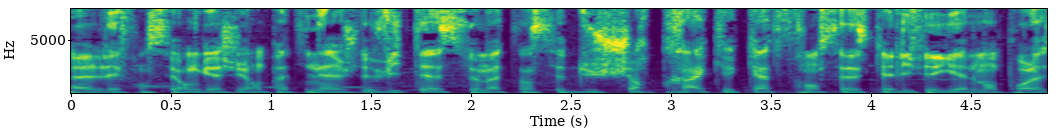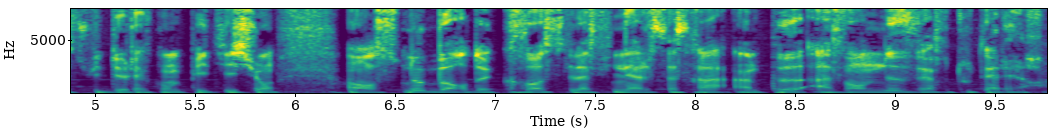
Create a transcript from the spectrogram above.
Les Français engagés en patinage de vitesse ce matin c'est du short track. Quatre Françaises qualifiées également pour la suite de la compétition en snowboard cross. La finale ça sera un peu avant 9h tout à l'heure.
